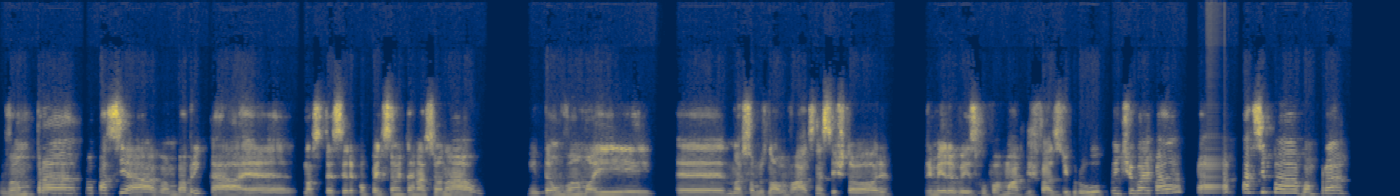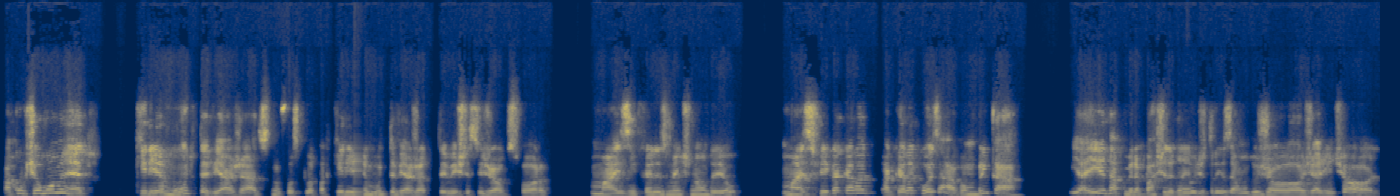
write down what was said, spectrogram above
vamos para passear, vamos para brincar, é nossa terceira competição internacional, então vamos aí, é, nós somos novatos nessa história, primeira vez com formato de fase de grupo, a gente vai para participar, vamos para curtir o momento. Queria muito ter viajado, se não fosse pela queria muito ter viajado, ter visto esses jogos fora, mas infelizmente não deu. Mas fica aquela, aquela coisa, ah, vamos brincar. E aí, na primeira partida, ganhou de 3 a 1 do Jorge, a gente, olha,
